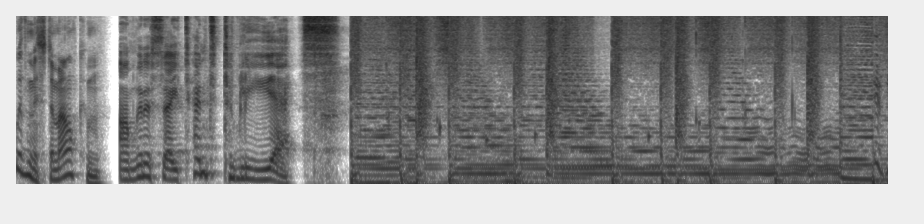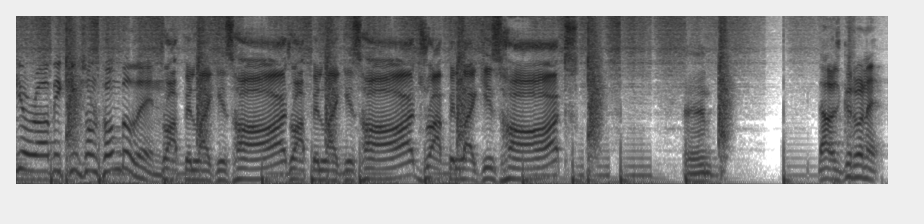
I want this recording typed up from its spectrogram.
with Mr. Malcolm? I'm going to say tentatively yes. If your RB keeps on fumbling, drop it like it's hard, drop it like it's hard, drop it like it's hard. Um, that was good, wasn't it?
